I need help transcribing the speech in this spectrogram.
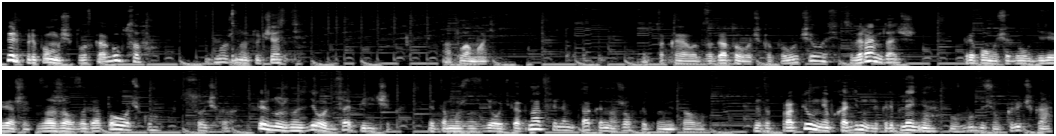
Теперь при помощи плоскогубцев можно эту часть отломать. Вот такая вот заготовочка получилась. Собираем дальше при помощи двух деревяшек зажал заготовочку в тесочках. Теперь нужно сделать запильчик. Это можно сделать как надфилем, так и ножовкой по металлу. Этот пропил необходим для крепления в будущем крючка.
